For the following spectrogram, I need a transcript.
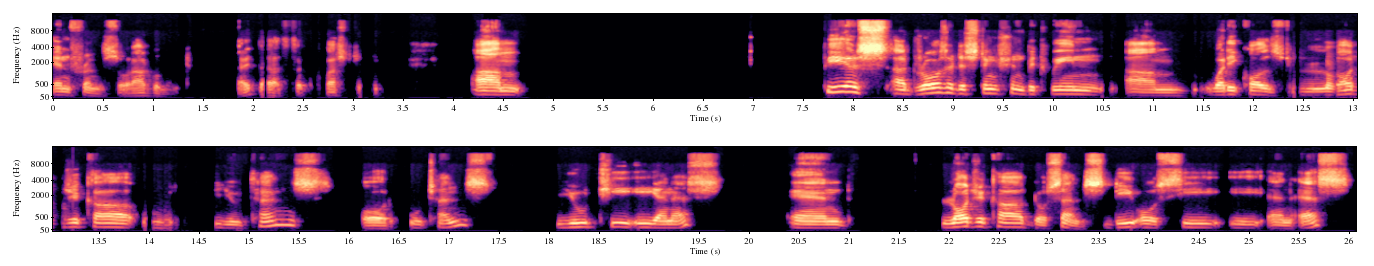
inference or argument? Right? That's the question. Um, Peirce uh, draws a distinction between um, what he calls logica utens or utens, U-T-E-N-S, and logica docens, D-O-C-E-N-S, uh,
